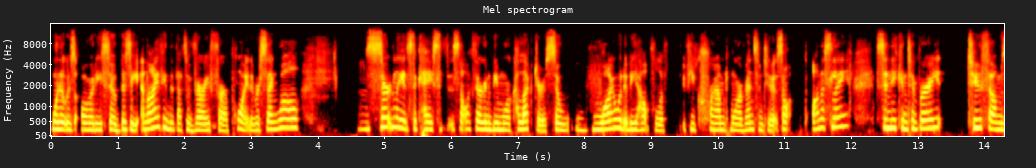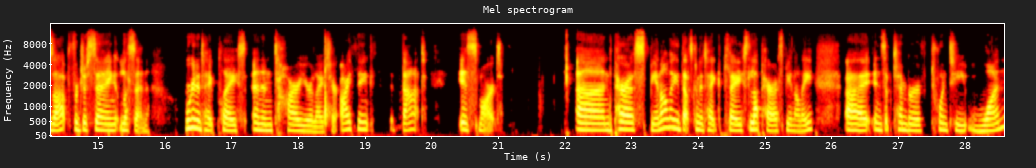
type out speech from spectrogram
when it was already so busy? And I think that that's a very fair point. They were saying, well, certainly it's the case it's not like there are going to be more collectors so why would it be helpful if, if you crammed more events into it? So honestly sydney contemporary two thumbs up for just saying listen we're going to take place an entire year later. I think that that is smart. And paris biennale that's going to take place la paris biennale uh, in september of 21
